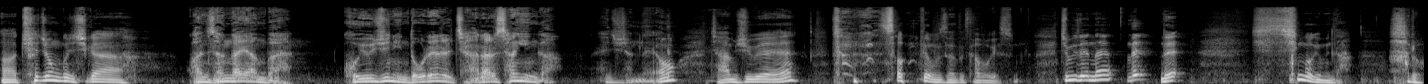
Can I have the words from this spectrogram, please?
아, 최종근 씨가 관상가 양반, 고유진이 노래를 잘할 상인가? 해주셨네요. 잠시 후에 성대모사도 가보겠습니다. 준비됐나요? 네. 네. 신곡입니다. 하루.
